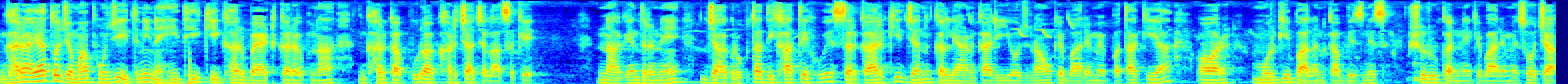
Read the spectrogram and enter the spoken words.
घर आया तो जमा पूंजी इतनी नहीं थी कि घर बैठकर अपना घर का पूरा खर्चा चला सके। नागेंद्र ने जागरूकता दिखाते हुए सरकार की जन कल्याणकारी योजनाओं के बारे में पता किया और मुर्गी पालन का बिज़नेस शुरू करने के बारे में सोचा।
